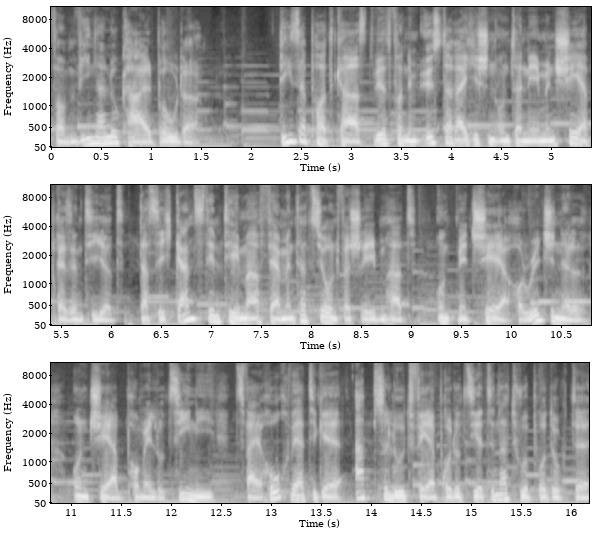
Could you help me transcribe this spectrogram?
vom Wiener Lokal Bruder. Dieser Podcast wird von dem österreichischen Unternehmen Share präsentiert, das sich ganz dem Thema Fermentation verschrieben hat und mit Share Original und Share Pomeluzini zwei hochwertige, absolut fair produzierte Naturprodukte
